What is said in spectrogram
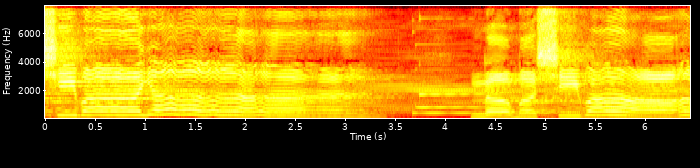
शिवाय नमः शिवाय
